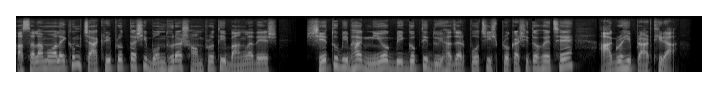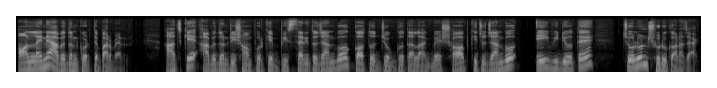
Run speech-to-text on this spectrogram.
আসসালামু আলাইকুম, চাকরি প্রত্যাশী বন্ধুরা, সম্প্রতি বাংলাদেশ সেতু বিভাগ নিয়োগ বিজ্ঞপ্তি দুই হাজার পঁচিশ প্রকাশিত হয়েছে। আগ্রহী প্রার্থীরা অনলাইনে আবেদন করতে পারবেন। আজকে আবেদনটি সম্পর্কে বিস্তারিত জানব, কত যোগ্যতা লাগবে সব কিছু জানব। এই ভিডিওতে চলুন শুরু করা যাক।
